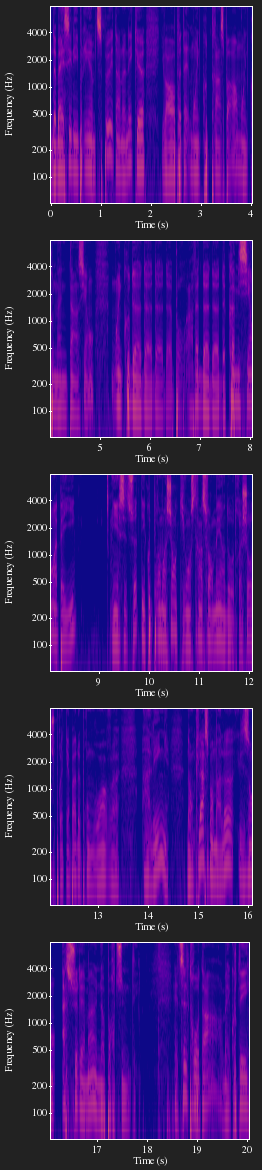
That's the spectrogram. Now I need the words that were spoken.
de baisser les prix un petit peu, étant donné qu'il va y avoir peut-être moins de coûts de transport, moins de coûts de manutention, moins de coûts de, pour, en fait, de, commission à payer. Et ainsi de suite, des coûts de promotion qui vont se transformer en d'autres choses pour être capable de promouvoir euh, en ligne. Donc là, à ce moment-là, ils ont assurément une opportunité. Est-il trop tard? Ben écoutez,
